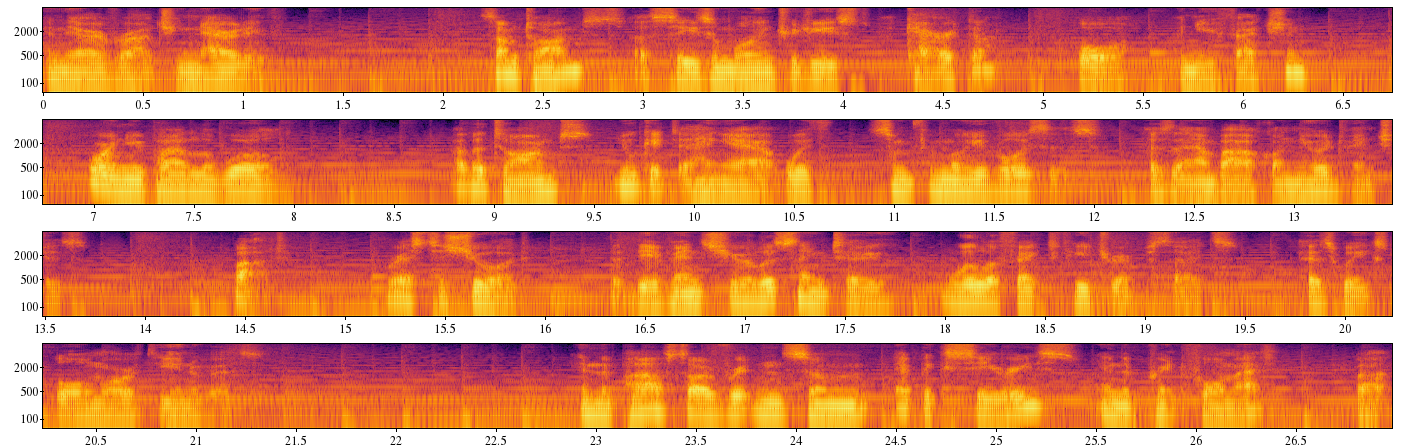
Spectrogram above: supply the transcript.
in the overarching narrative. Sometimes a season will introduce a character, or a new faction, or a new part of the world. Other times, you'll get to hang out with some familiar voices as they embark on new adventures. But rest assured that the events you're listening to will affect future episodes as we explore more of the universe. In the past, I've written some epic series in the print format, but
